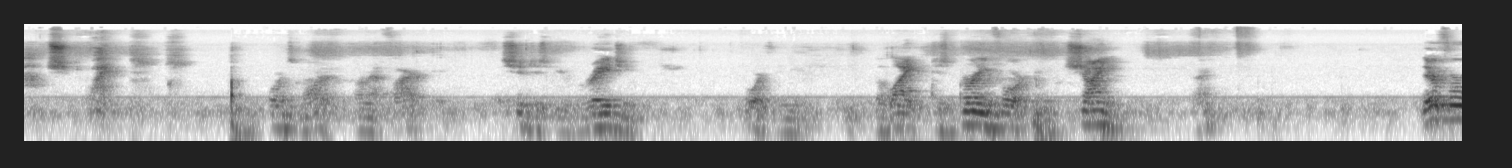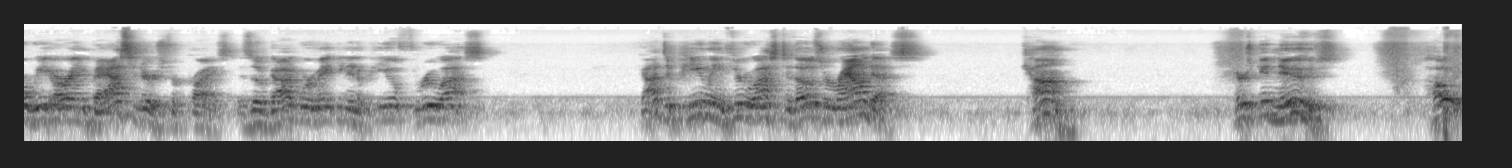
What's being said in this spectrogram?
ah, shh, quiet, pouring some water on that fire, it should just be raging forth in you. The light just burning forth, shining. Therefore, we are ambassadors for Christ, as though God were making an appeal through us. God's appealing through us to those around us. Come. Here's good news hope,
